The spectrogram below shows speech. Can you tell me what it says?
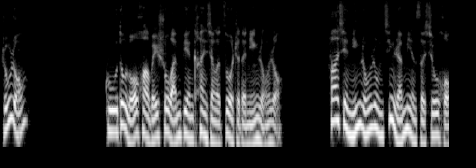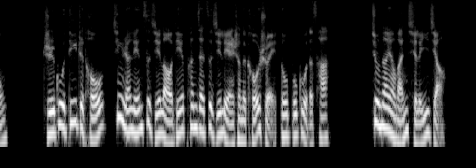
蓉蓉。古斗罗话为说完，便看向了坐着的宁荣荣，发现宁荣荣竟然面色羞红。只顾低着头，竟然连自己老爹喷在自己脸上的口水都不顾的擦，就那样挽起了一角。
